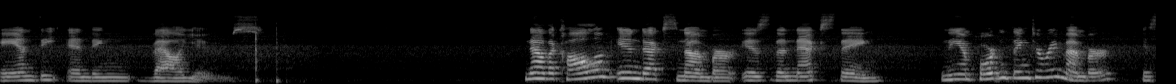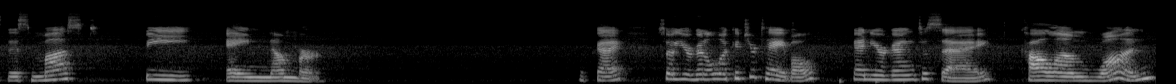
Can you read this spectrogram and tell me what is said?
and the ending values. Now the column index number is the next thing. And the important thing to remember is this must be a number. Okay, so you're going to look at your table and you're going to say column 1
